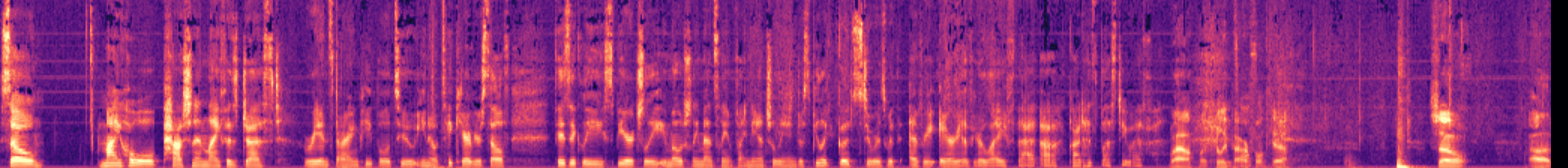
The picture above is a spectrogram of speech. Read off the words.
So, my whole passion in life is just re-inspiring people to, you know, take care of yourself physically, spiritually, emotionally, mentally, and financially, and just be like good stewards with every area of your life that uh, God has blessed you with. Wow, that's really That's powerful. awesome. Yeah. So, uh,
